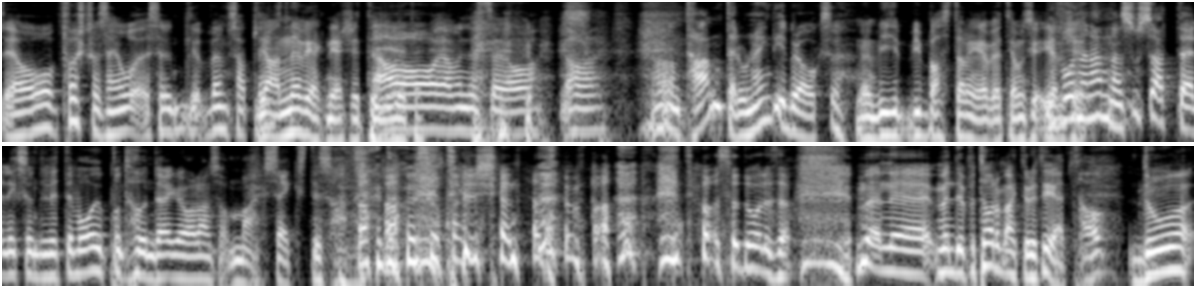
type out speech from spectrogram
Ja, först och sen, sen vem satt längst? Janne vek ner sig tidigt. Ja, jag men, så, ja, ja. Var en tant där, hon hängde i bra också. Men vi, vi bastade jag vet. Jag måste, Det var en annan som satt där, liksom, du vet, det var upp mot 100 grader, han sa max 60 sånt. du kände att det var, det var så dåligt. Så. Men, eh, men du, på tal om auktoritet. Ja. Då,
